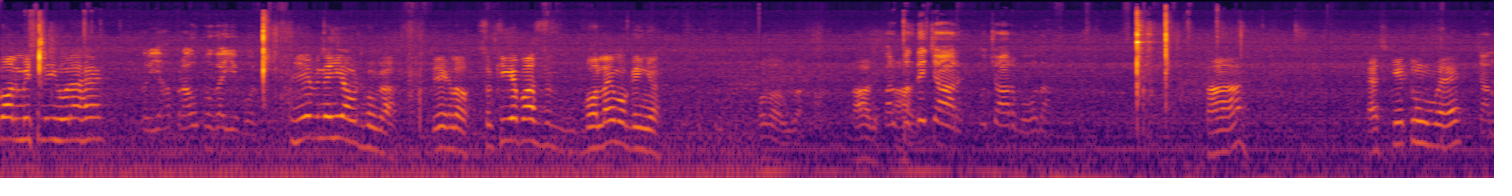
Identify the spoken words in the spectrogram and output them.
बॉल मिस नहीं हो रहा है। और यहाँ पर आउट होगा ये बॉल ये भी नहीं आउट होगा। देख लो सुखी के पास बॉल ही मुक गई पर बंदे चार वो चार बहुत हाँ। एस के तू मैं चल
